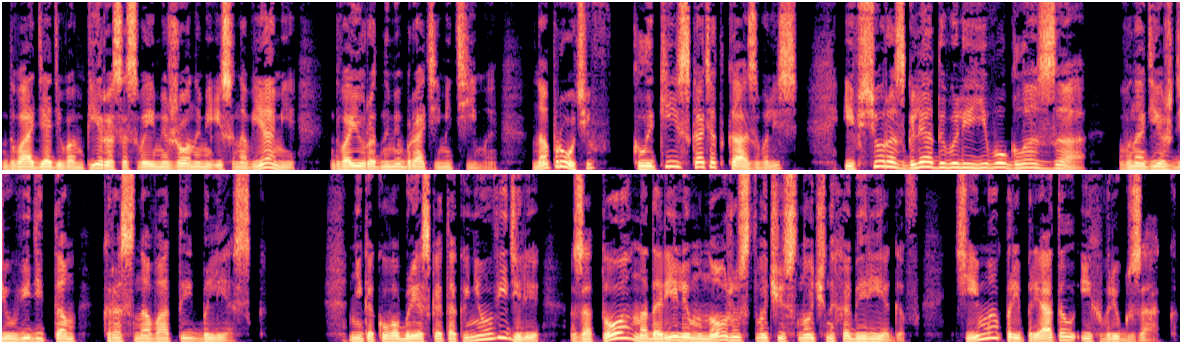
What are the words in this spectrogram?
Два дяди-вампира со своими женами и сыновьями, двоюродными братьями Тимы, напротив, клыки искать отказывались и все разглядывали его глаза в надежде увидеть там красноватый блеск. Никакого блеска так и не увидели, зато надарили множество чесночных оберегов. Тима припрятал их в рюкзак.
